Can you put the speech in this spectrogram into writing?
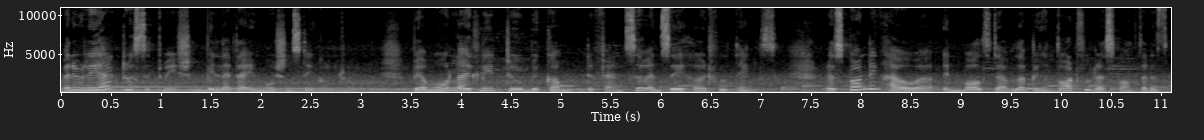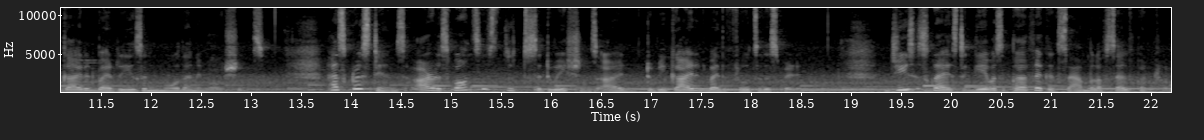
When we react to a situation, we let our emotions take control. We are more likely to become defensive and say hurtful things. Responding, however, involves developing a thoughtful response that is guided by reason more than emotions. As Christians, our responses to situations are to be guided by the fruits of the Spirit. Jesus Christ gave us a perfect example of self control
